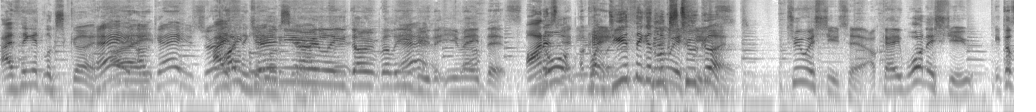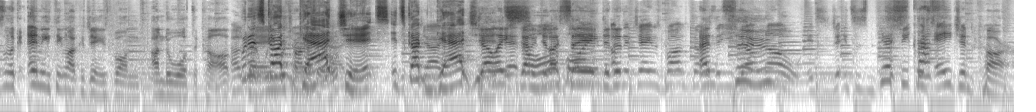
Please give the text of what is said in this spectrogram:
I think it looks good. Hey, all right. okay, you sure? I I think it looks good. genuinely don't believe Yeah, you that you made this. Honest. Nor- Genuinely. okay. Do you think it two looks too issues. good? Two issues here, okay? One issue, it doesn't look anything like a James Bond underwater car. Okay. But it's got which one is it? gadgets. It's got Josh, gadgets. Jelly- The, oh the Did I say it didn't- the James Bond car And that you don't two- know. It's it's a Yes, secret that's- agent car.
